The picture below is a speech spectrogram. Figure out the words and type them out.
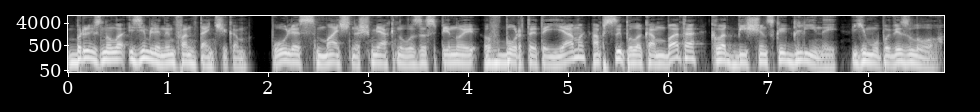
брызнула земляным фонтанчиком. Пуля смачно шмякнула за спиной в борт этой ямы, обсыпала комбата кладбищенской глиной. Ему повезло.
